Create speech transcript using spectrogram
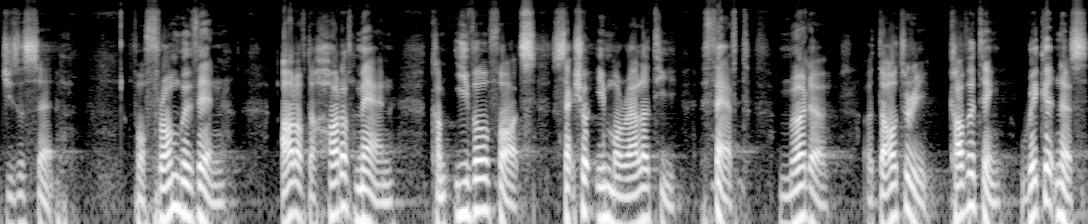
Jesus said For from within, out of the heart of man, come evil thoughts, sexual immorality, theft, murder, adultery, coveting, wickedness,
